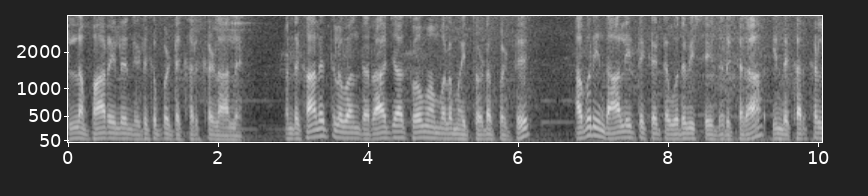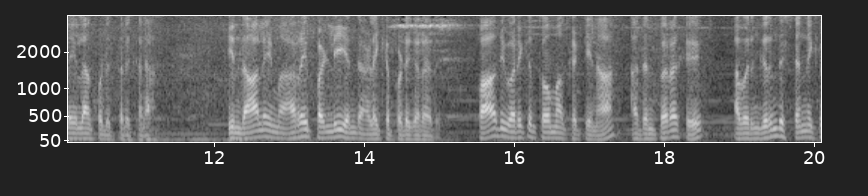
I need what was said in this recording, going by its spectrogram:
எல்லாம் பாறையிலேருந்து எடுக்கப்பட்ட கற்களால். அந்த காலத்தில் வந்த ராஜா தோமா மூலமாய் தொடப்பட்டு அவர் இந்த ஆலயத்தை கேட்ட உதவி செய்திருக்கிறார் இந்த கற்களை எல்லாம் கொடுத்திருக்கிறார். இந்த ஆலயம் அரைப்பள்ளி என்று அழைக்கப்படுகிறது. பாதி வரைக்கும் தோமா கட்டினார் அதன் பிறகு அவர் இங்கிருந்து சென்னைக்கு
